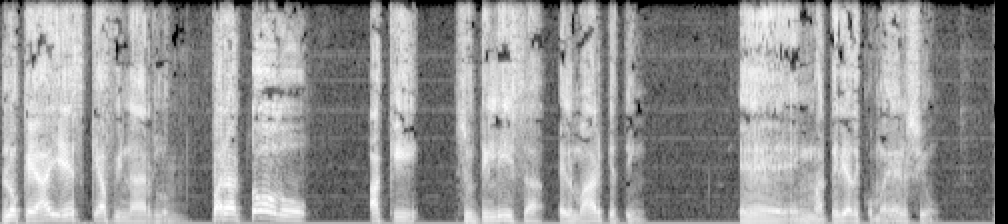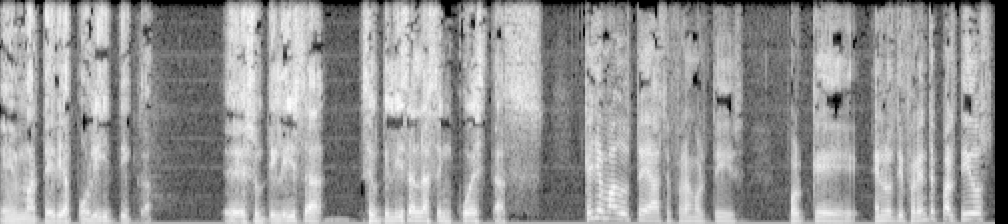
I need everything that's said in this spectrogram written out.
Lo que hay es que afinarlo. Mm. para todo aquí se utiliza el marketing eh, en materia de comercio en materia política. Eh, se utiliza se utilizan las encuestas. ¿Qué llamado usted hace, Fran Ortiz? Porque en los diferentes partidos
